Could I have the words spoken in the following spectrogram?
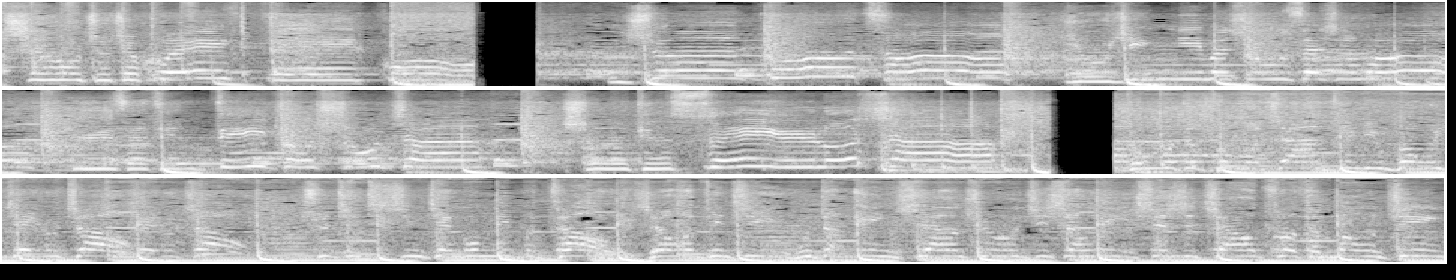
身后主角会飞过，转过头，如影一般守在身后，雨在天地中舒展，春跟随雨落下。多么的疯魔战，天地万物夜如昼，瞬间之心见过迷不透，仰望天际舞蹈印象，出入吉祥里，现实交错在梦境。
